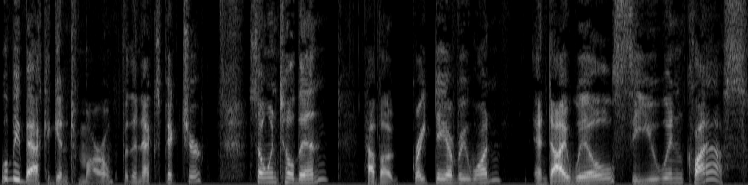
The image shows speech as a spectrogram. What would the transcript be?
We'll be back again tomorrow for the next picture. So until then, have a great day, everyone. And I will see you in class.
